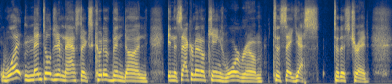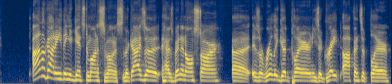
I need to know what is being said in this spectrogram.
what mental gymnastics could have been done in the Sacramento Kings war room to say yes to this trade. I don't got anything against Domantas Sabonis. The guy's a has been an all star, uh, is a really good player, and he's a great offensive player.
